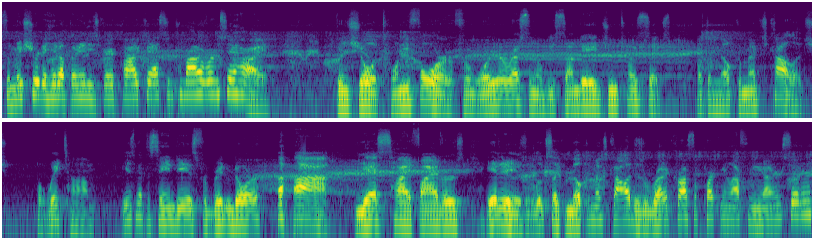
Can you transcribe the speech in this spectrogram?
So make sure to hit up any of these great podcasts and come on over and say hi. Then show 24 for Warrior Wrestling will be Sunday, June 26th at the Malcolm X College. But wait, Tom, isn't that the same day as Forbidden Door? ha! yes, high fivers, it is. It looks like Malcolm X College is right across the parking lot from the United Center,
